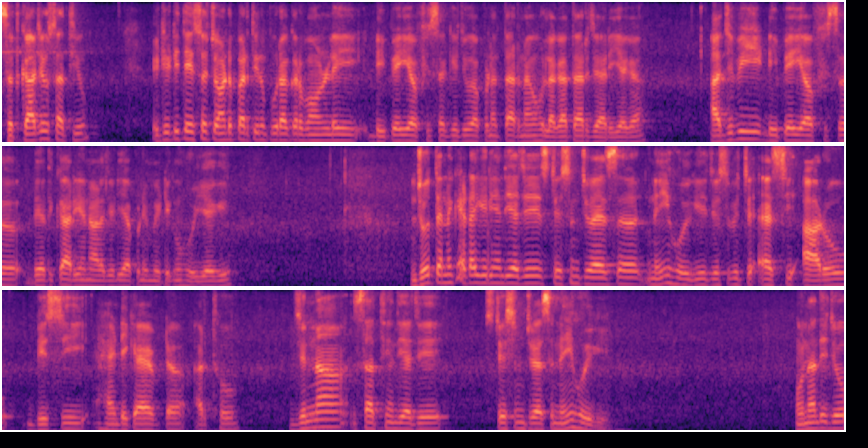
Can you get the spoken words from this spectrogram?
ਸਤਿਕਾਰਯੋਗ ਸਾਥੀਓ ਈਟੀਟੀ 364 ਭਰਤੀ ਨੂੰ ਪੂਰਾ ਕਰਵਾਉਣ ਲਈ ਡੀਪੀਆਈ ਆਫਿਸ ਅੱਗੇ ਜੋ ਆਪਣਾ ਧਰਨਾ, ਉਹ ਲਗਾਤਾਰ ਜਾਰੀ ਹੈਗਾ। ਅੱਜ ਵੀ ਡੀਪੀਆਈ ਆਫਿਸ ਦੇ ਅਧਿਕਾਰੀਆਂ ਨਾਲ ਜਿਹੜੀ ਆਪਣੀ ਮੀਟਿੰਗ ਹੋਈ ਹੈਗੀ। ਜੋ ਤਿੰਨ ਕੈਟਾਗਰੀਆਂ ਦੀ ਅਜੇ ਸਟੇਸ਼ਨ ਚੁਆਇਸ ਨਹੀਂ ਹੋਏਗੀ, ਜਿਸ ਵਿੱਚ ਐਸਸੀ, ਆਰਓ, ਬੀਸੀ ਹੈਂਡੀਕੈਪਡ ਅਰਥੋ ਜਿਨ੍ਹਾਂ ਸਾਥੀਆਂ ਦੀ ਅਜੇ ਸਟੇਸ਼ਨ ਚੁਆਇਸ ਨਹੀਂ ਹੋਏਗੀ। ਉਹਨਾਂ ਦੀ ਜੋ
